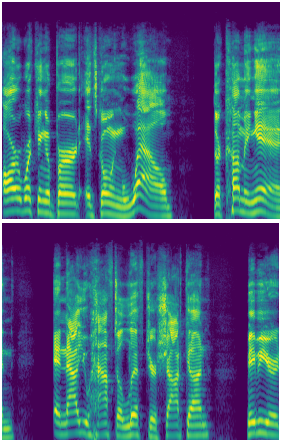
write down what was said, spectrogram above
are working a bird, it's going well, they're coming in, and now you have to lift your shotgun. Maybe you're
